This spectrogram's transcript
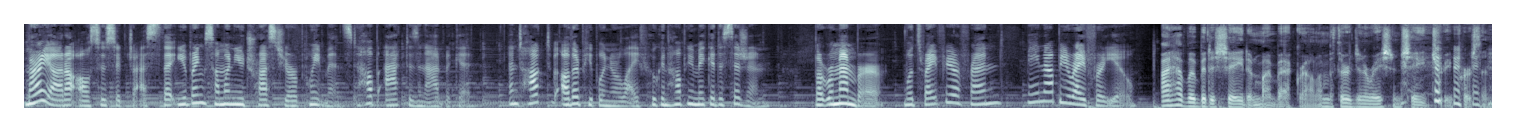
Mariotta also suggests that you bring someone you trust to your appointments to help act as an advocate and talk to other people in your life who can help you make a decision. But remember, what's right for your friend may not be right for you. I have a bit of shade in my background. I'm a third generation shade tree person.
